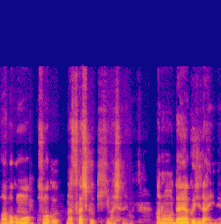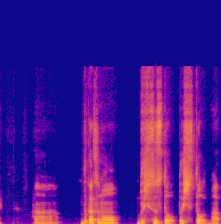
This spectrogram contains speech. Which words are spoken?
は僕もすごく懐かしく聴きましたね。あの、大学時代にね、あ部活の物質スト、物質ト、ま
